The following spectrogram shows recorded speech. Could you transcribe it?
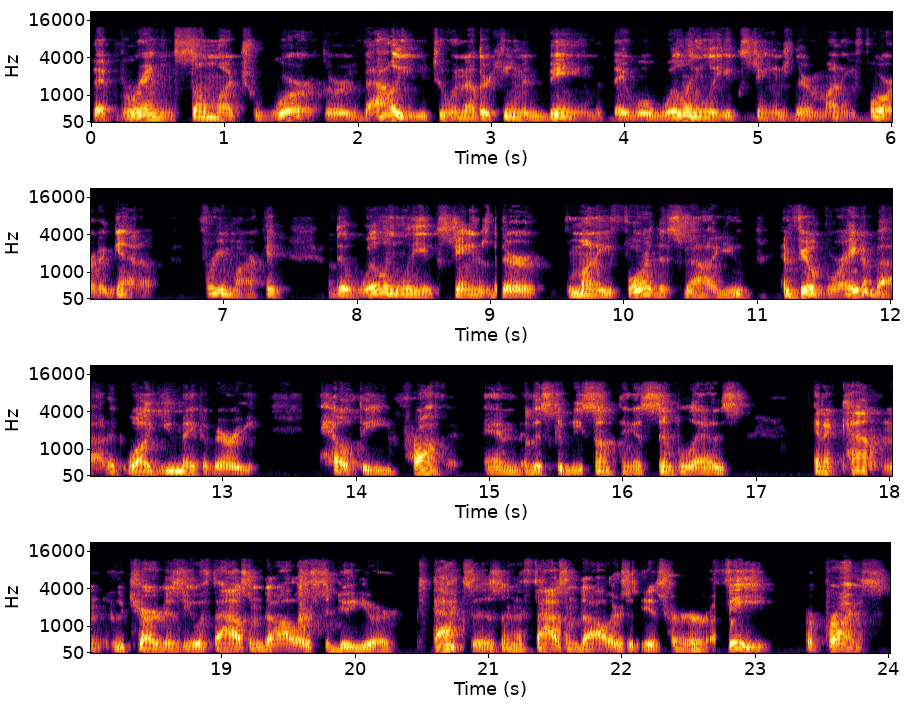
that brings so much worth or value to another human being that they will willingly exchange their money for it? Again, a free market, they'll willingly exchange their money for this value and feel great about it while you make a very healthy profit. And this could be something as simple as an accountant who charges you $1,000 to do your taxes, and $1,000 is her fee, her price.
